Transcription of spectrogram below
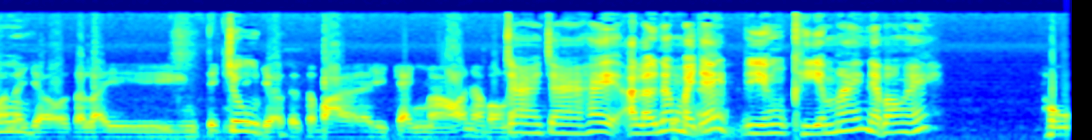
គាត់តែយកសលៃបន្តិចយកទៅត្បាល់ចាញ់មកណាបងចាចាហើយឥឡូវហ្នឹងមិនអីរៀងក្រៀមហើយណាបងហ៎ធូរ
